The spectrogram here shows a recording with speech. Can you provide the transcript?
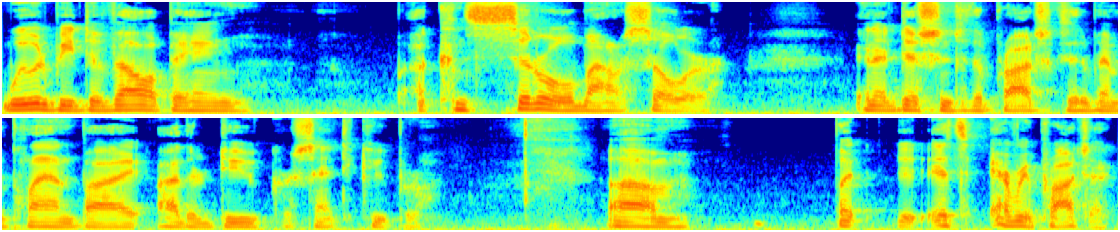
we would be developing a considerable amount of solar in addition to the projects that have been planned by either Duke or Santee Cooper. Um, but it's every project.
